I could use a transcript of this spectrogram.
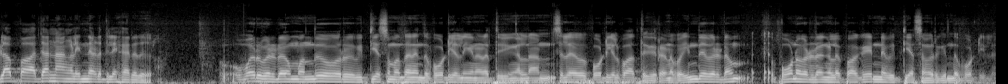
இழப்பாக தான் நாங்கள் இந்த இடத்துல கருதுகிறோம். ஒவ்வொரு வருடம் வந்து ஒரு வித்தியாசமாக தான் இந்த போட்டிகள் நீங்கள் நடத்துவீங்க. நான் சில போட்டிகள் பார்த்துக்கிறேன். அப்போ இந்த வருடம் போன வருடங்களை பார்க்க என்ன வித்தியாசம் இருக்குது இந்த போட்டியில்?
